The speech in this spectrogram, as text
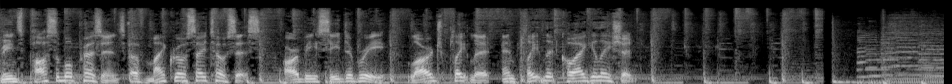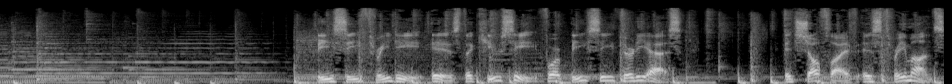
means possible presence of microcytosis, RBC debris, large platelet, and platelet coagulation. BC3D is the QC for BC30S. Its shelf life is 3 months,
